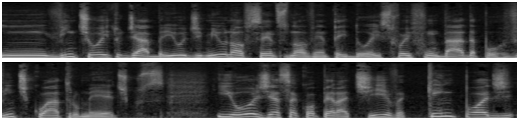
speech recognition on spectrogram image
em 28 de abril de 1992, foi fundada por 24 médicos e hoje essa cooperativa, quem pode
